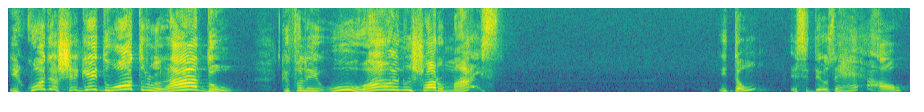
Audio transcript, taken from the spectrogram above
E quando eu cheguei do outro lado, eu falei, uau, eu não choro mais. Então, esse Deus é real.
